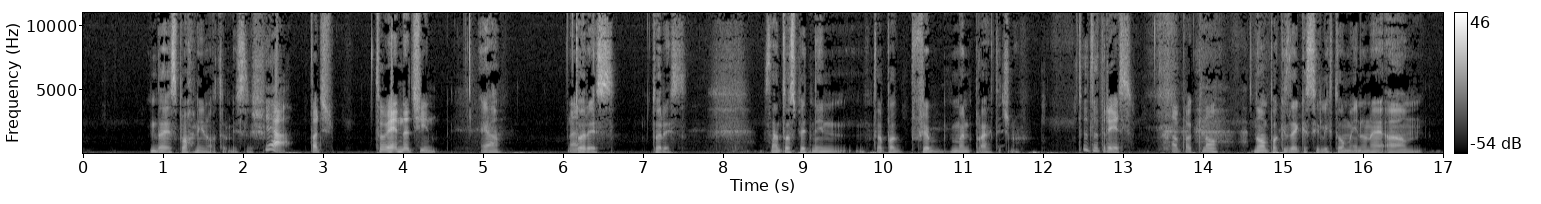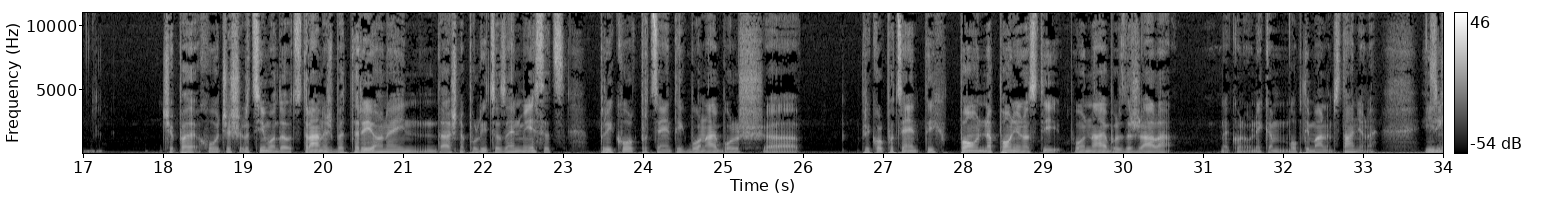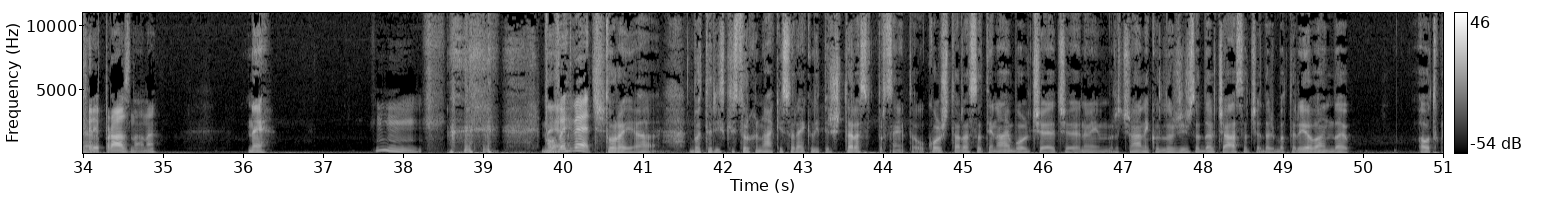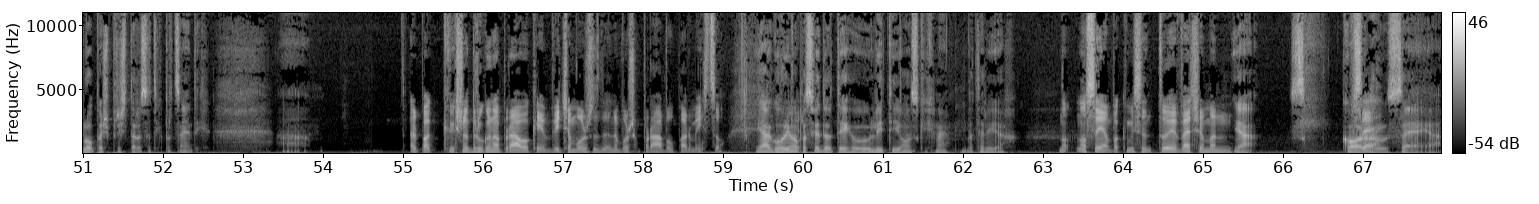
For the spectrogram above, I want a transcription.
da je sploh ni noter, misliš. Ja, pač to je en način. Ja, ne? to je res, to je res. Sam to spet ni, to pa še manj praktično. To je tudi res, ampak no. No, ampak zdaj, ki si jih to omenil, ne. Um, Če pa hočeš, recimo, da odstraniš baterijo ne, in daš na polico za en mesec, pri koliko procentih bo najboljš, uh, pri koliko procentih poln, napolnjenosti bo najbolj zdržala neko, v nekem optimalnem stanju. Ne. Zihar je prazna, ne? Ne. Hmm. Povej več. Torej, uh, baterijski strokovnjaki so rekli pri 40%, okoli 40% je najbolj, če, če vem, računalnik odložiš za dalj časa, če daš baterijo ven, da jo odklopiš pri 40%. Uh, ali pa kakšno drugo napravo, ki je večja možnost, da ne boš uporabljal par mesecev. Ja, govorimo pa seveda o teh litij-ionskih baterijah. No, no, vse, ampak mislim, to je več ali manj. Ja, skoraj vse. vse, ja.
